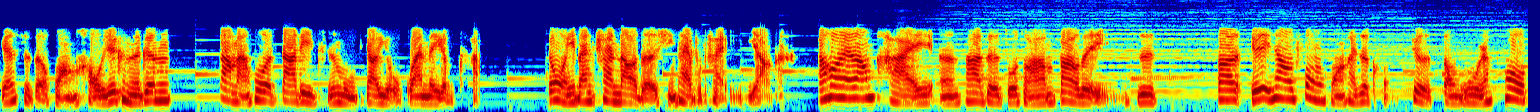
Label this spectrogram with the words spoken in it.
原始的皇后。我觉得可能跟萨满或大地之母比较有关的一个牌，跟我一般看到的形态不太一样。然后那张牌，嗯，他的左手好像抱着一只，呃，有点像凤凰还是孔雀的动物，然后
